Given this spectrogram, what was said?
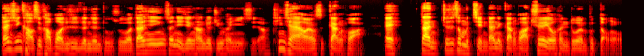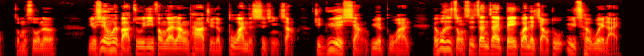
担心考试考不好就是认真读书啊，担心身体健康就均衡饮食啊，听起来好像是干话，诶，但就是这么简单的干话，却有很多人不懂哦。怎么说呢？有些人会把注意力放在让他觉得不安的事情上，就越想越不安，而或是总是站在悲观的角度预测未来。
